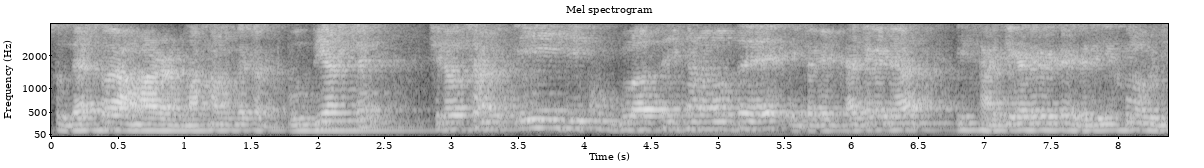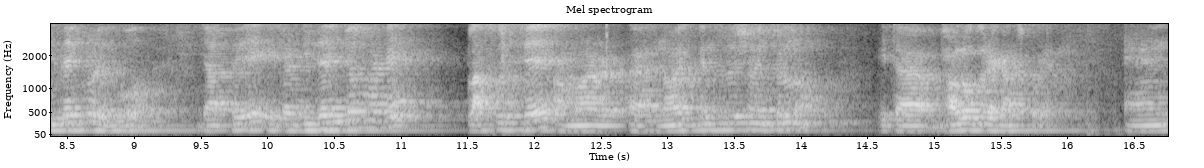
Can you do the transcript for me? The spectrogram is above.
সো দ্যাটস ওয়াই আমার মাথার মধ্যে একটা বুদ্ধি আসছে। সেটা হচ্ছে আমি এই যে খুবগুলো আছে, এখানের মধ্যে এটাকে কাটা কাটা এই সাইজে কাটা কাটা এটা এরকমভাবে ডিজাইন করে দেবো। যাতে এটা ডিজাইনটাও থাকে প্লাস হচ্ছে আমার নয়েজ ক্যান্সেলেশনের জন্য এটা ভালো করে কাজ করে। অ্যান্ড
